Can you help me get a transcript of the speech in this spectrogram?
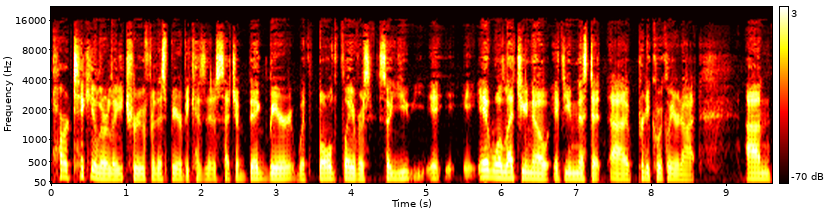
particularly true for this beer because it is such a big beer with bold flavors. So you it, it will let you know if you missed it uh, pretty quickly or not. Um,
